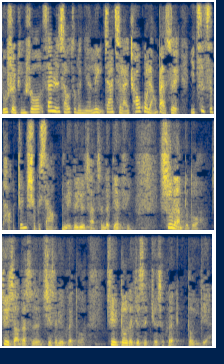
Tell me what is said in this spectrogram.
卢水平说，三人小组的年龄加起来超过两百岁，一次次跑真吃不消。每个月。产生的电费数量不多，最少的是七十六块多，最多的就是九十块多一点。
